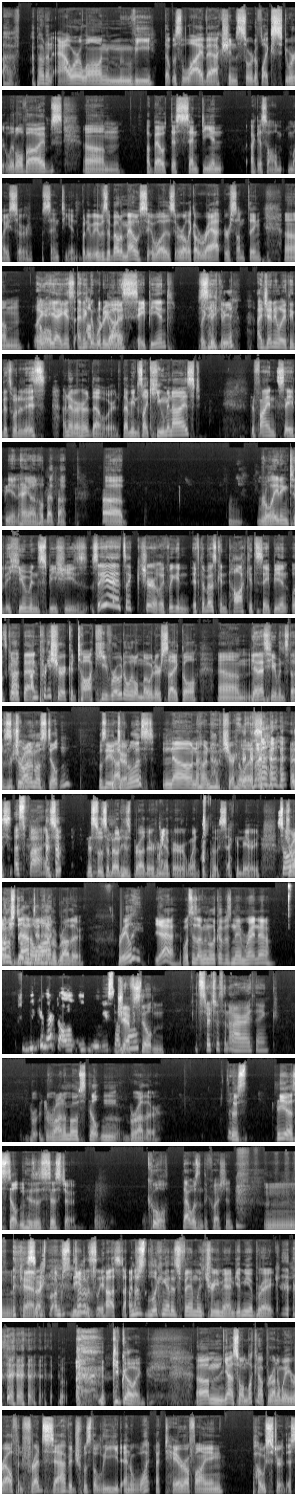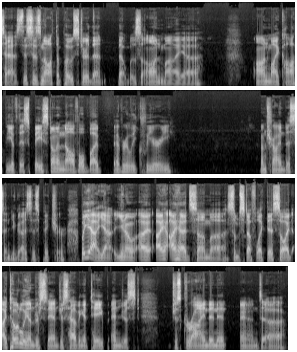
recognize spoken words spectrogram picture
a about an hour long movie that was live action, sort of like Stuart Little vibes, um, about this sentient. I guess all mice are sentient, but it, it was about a mouse. It was, or like a rat or something. Um, like yeah i guess i think the word we want is sapient like they can- sapient? I genuinely think that's what it is I've never heard that word. That means like humanized. Define sapient. Hang on, hold that thought. Uh, relating to the human species. So yeah, it's like sure, like we can. If the mouse can talk, it's sapient. Let's go I- with that. I'm pretty sure it could talk. He rode a little motorcycle. Um, yeah, that's human stuff Was for it sure. Geronimo Stilton? Was he a Not- journalist? No, no, no journalist. this, a spy. this, wa- this was about his brother who never went to post secondary. So I Geronimo watched Stilton that a did lot. have a brother. really? Yeah. What's his? I'm gonna look up his name right now. Should we connect all of these movies somehow? Jeff Stilton. it starts with an R, I think. Br- Geronimo Stilton brother. There's Thea Stilton, who's his sister. Cool. That wasn't the question. Mm, okay, I'm Sorry. just, I'm just trying to- Needlessly hostile. I'm just looking at his family tree, man. Give me a break. Keep going. Um, yeah, so I'm looking up Runaway Ralph, and Fred Savage was the lead, and what a terrifying poster this has. This is not the poster that that was on my uh, on my copy of this, based on a novel by Beverly Cleary. I'm trying to send you guys this picture, but yeah, yeah, you know, I I, I had some uh, some stuff like this, so I I totally understand just having a tape and just just grinding it and. Uh,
